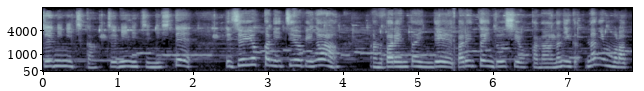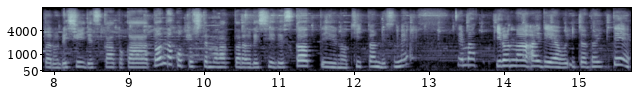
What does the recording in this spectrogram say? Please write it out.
12日か12日にしてで14日日曜日があのバレンタインでバレンタインどうしようかな。何が何もらったら嬉しいですかとかどんなことしてもらったら嬉しいですかっていうのを聞いたんですね。でまあいろんなアイデアをいただいてで、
